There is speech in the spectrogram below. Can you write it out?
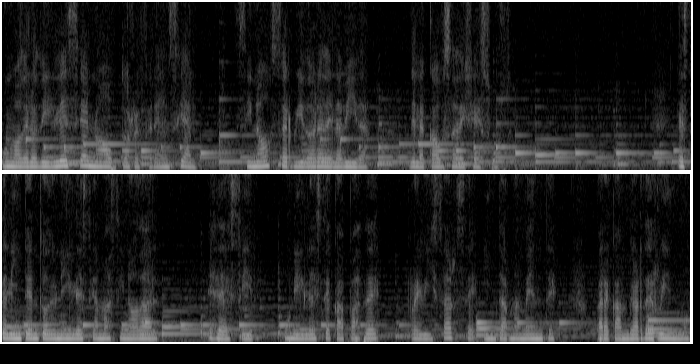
un modelo de iglesia no autorreferencial, sino servidora de la vida, de la causa de Jesús. Es el intento de una iglesia más sinodal, es decir, una iglesia capaz de revisarse internamente para cambiar de ritmo,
